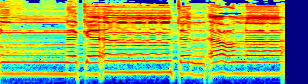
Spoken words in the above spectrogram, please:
إنك أنت الأعلى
